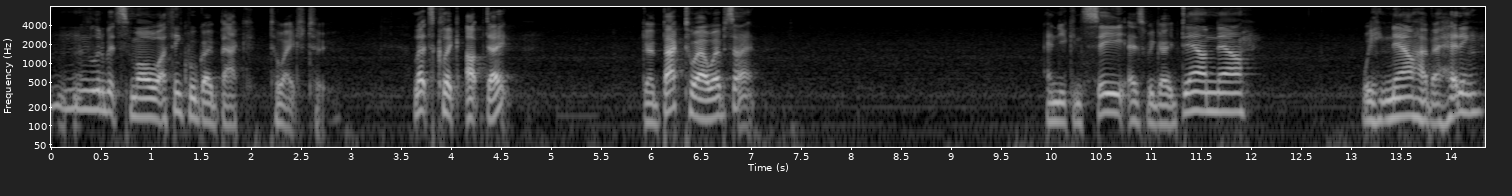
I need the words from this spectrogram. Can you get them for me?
Mm, a little bit small, I think we'll go back to H2. Let's click update, go back to our website, and you can see as we go down now, we now have a heading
